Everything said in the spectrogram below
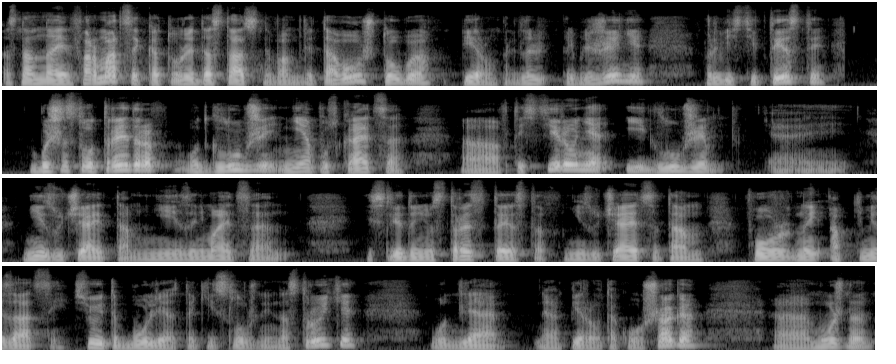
основная информация, которая достаточна вам для того, чтобы в первом приближении провести тесты. Большинство трейдеров вот глубже не опускается а, в тестирование и глубже э, не изучает там, не занимается исследованием стресс-тестов, не изучается там форвардной оптимизации. Все это более такие сложные настройки. Вот для э, первого такого шага э, можно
